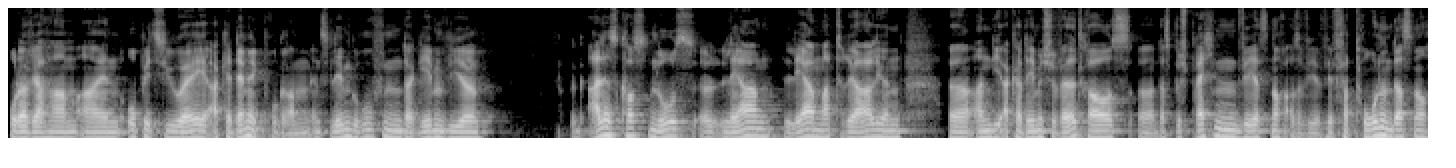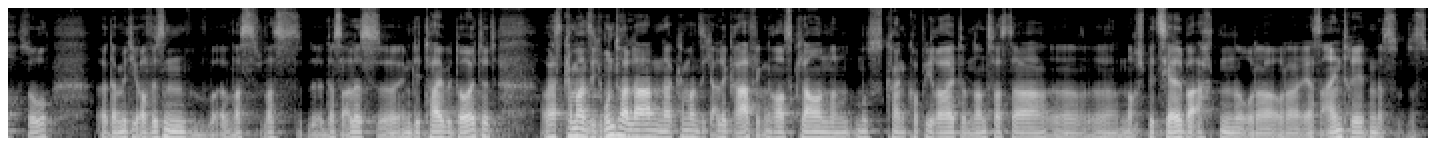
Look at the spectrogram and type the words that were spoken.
Oder wir haben ein OPCUA Academic Programm ins Leben gerufen. Da geben wir alles kostenlos äh, Lern, Lehrmaterialien äh, an die akademische Welt raus. Äh, das besprechen wir jetzt noch, also wir, wir vertonen das noch so, damit die auch wissen, was, was das alles äh, im Detail bedeutet. Aber das kann man sich runterladen, da kann man sich alle Grafiken rausklauen, man muss kein Copyright und sonst was da äh, noch speziell beachten oder, oder erst eintreten. Das, das,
